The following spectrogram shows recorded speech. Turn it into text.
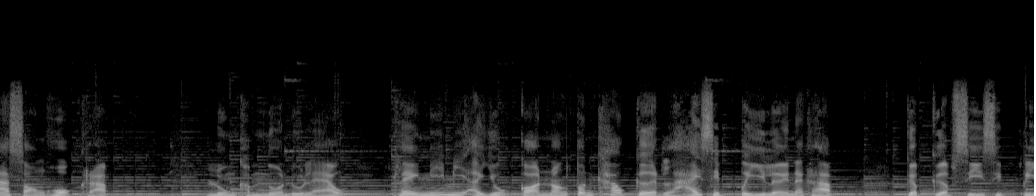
2526 ครับ ลุงคำนวณดูแล้ว เพลงนี้มีอายุก่อนน้องต้นข้าวเกิดหลายสิบปีเลยนะครับ เกือบเกือบ 40 ปี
